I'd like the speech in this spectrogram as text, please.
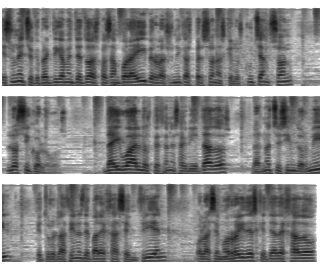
Es un hecho que prácticamente todas pasan por ahí, pero las únicas personas que lo escuchan son los psicólogos. Da igual los pezones agrietados, las noches sin dormir, que tus relaciones de pareja se enfríen o las hemorroides que te ha dejado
